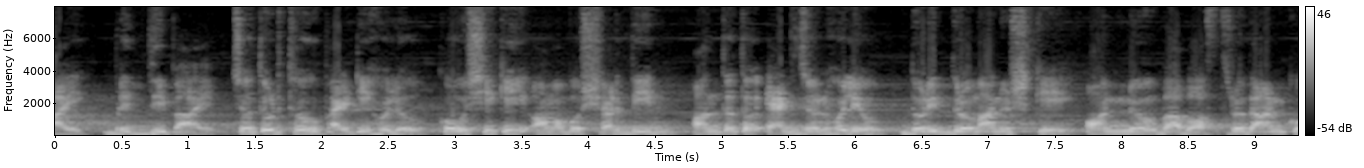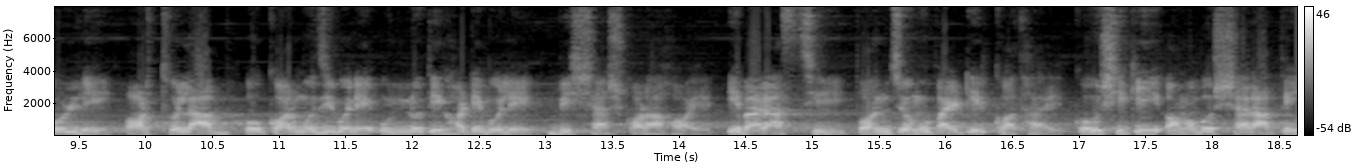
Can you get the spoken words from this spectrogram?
আয় বৃদ্ধি পায়। চতুর্থ উপায়টি হল, কৌশিকী অমাবস্যার দিন অন্তত একজন হলেও দরিদ্র মানুষকে অন্ন বা বস্ত্র দান করলে অর্থ লাভ ও কর্মজীবনে উন্নতি ঘটে বলে বিশ্বাস করা হয়। এবার আসছি পঞ্চম উপায়টির কথায়। কৌশিকী অমাবস্যা রাতে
